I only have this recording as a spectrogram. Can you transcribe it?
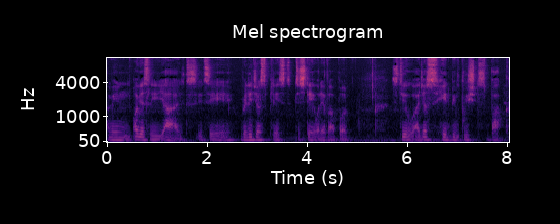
I mean, obviously, yeah, it's it's a religious place to stay, whatever. But still, I just hate being pushed back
